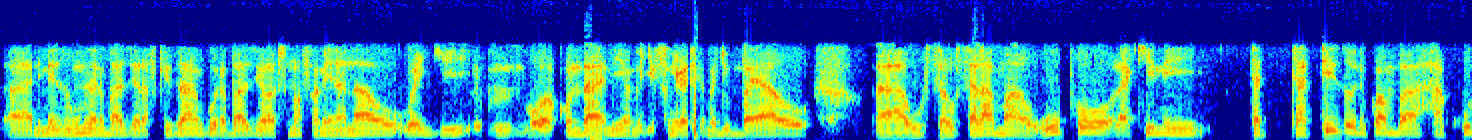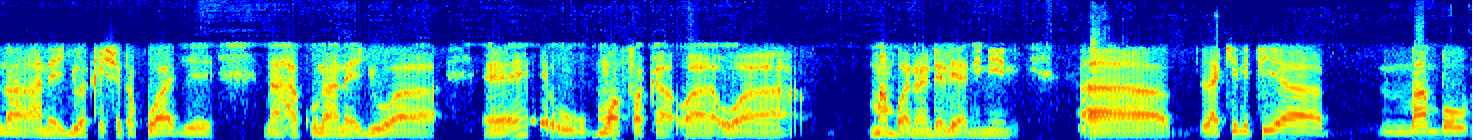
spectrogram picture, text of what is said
Uh, nimezungumza na baadhi ya rafiki zangu na baadhi ya watu wanaofahamiana nao, wengi mm, wako ndani wamejifungia katika majumba yao. Uh, usalama upo, lakini tatizo ni kwamba hakuna anayejua kesho itakuwaje na hakuna anayejua eh, mwafaka wa, wa mambo yanayoendelea ni nini. Uh, lakini pia mambo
